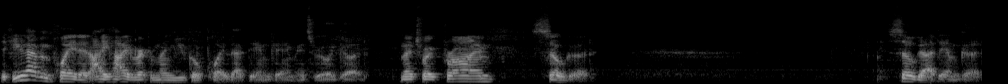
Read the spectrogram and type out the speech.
If you haven't played it, I highly recommend you go play that damn game. It's really good. Metroid Prime, so good. So goddamn good.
